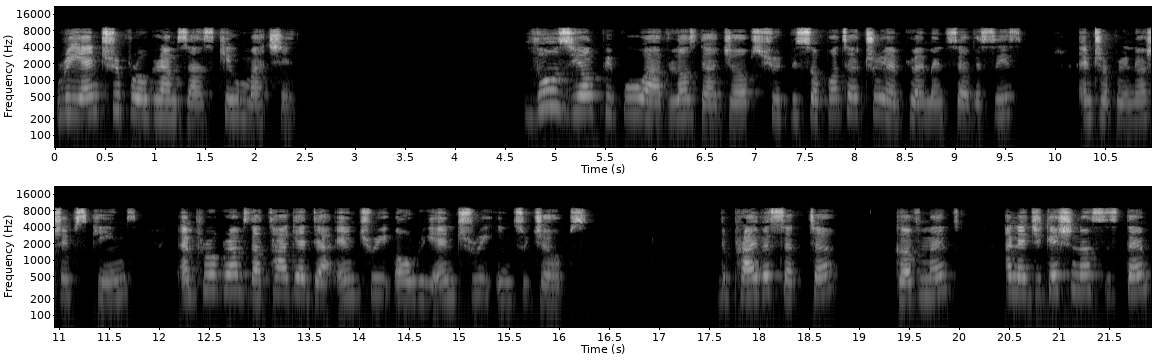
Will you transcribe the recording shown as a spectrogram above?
Reentry programs and skill matching. Those young people who have lost their jobs should be supported through employment services, entrepreneurship schemes, and programs that target their entry or re entry into jobs. The private sector, government, and educational system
